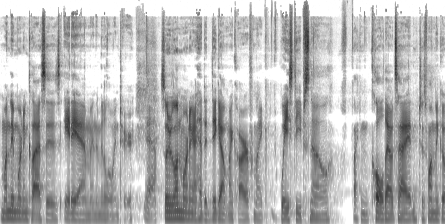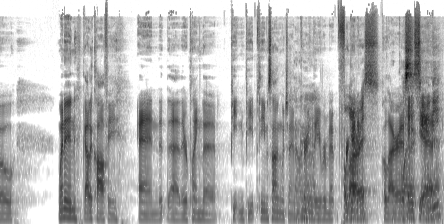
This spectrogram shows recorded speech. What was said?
Monday morning classes, 8 a.m. in the middle of winter. Yeah. So there was one morning I had to dig out my car from like waist deep snow, fucking cold outside. Just wanted to go. Went in, got a coffee, and uh, they were playing the Pete and Pete theme song, which I'm currently remem- Polaris. forgetting. Polaris. Hey yeah. Sandy,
